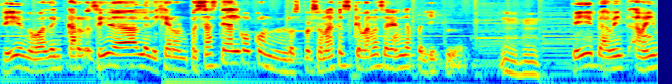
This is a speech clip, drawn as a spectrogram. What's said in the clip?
Sí, nomás le encargo, sí, ya le dijeron, pues hazte algo con los personajes que van a salir en la película. Sí, a mí, a, mí,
